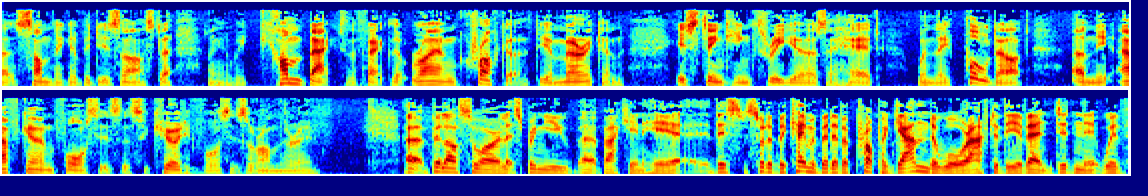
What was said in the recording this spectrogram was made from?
uh, something of a disaster. And we come back to the fact that Ryan Crocker, the American, is thinking three years ahead when they pulled out and the Afghan forces, the security forces, are on their own. Uh, Bilal Sarwary, let's bring you uh, back in here. This sort of became a bit of a propaganda war after the event, didn't it? With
